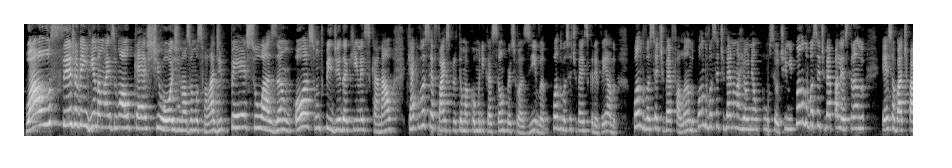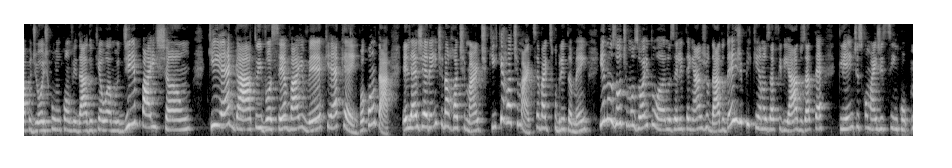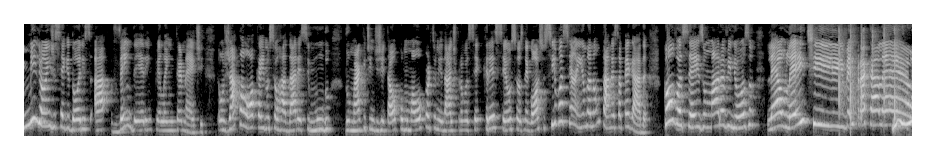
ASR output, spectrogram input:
Uau, seja bem-vindo a mais um Allcast. Hoje nós vamos falar de persuasão, o assunto pedido aqui nesse canal. O que é que você faz para ter uma comunicação persuasiva quando você estiver escrevendo, quando você estiver falando, quando você estiver numa reunião com o seu time, quando você estiver palestrando? Esse é o bate-papo de hoje com um convidado que eu amo de paixão, que é gato e você vai ver que é quem. Vou contar. Ele é gerente da Hotmart. O que, que é Hotmart? Você vai descobrir também. E nos últimos últimos oito anos, ele tem ajudado desde pequenos afiliados até clientes com mais de 5 milhões de seguidores a venderem pela internet. Então já coloca aí no seu radar esse mundo do marketing digital como uma oportunidade para você crescer os seus negócios, se você ainda não está nessa pegada. Com vocês, o maravilhoso Léo Leite! Vem para cá, Léo!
